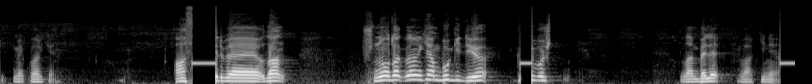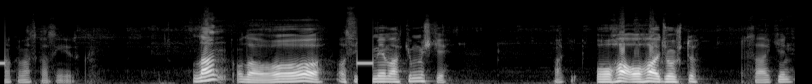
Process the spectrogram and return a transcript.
Gitmek varken. Asiktir be. Ulan şuna odaklanırken bu gidiyor. Boş. Ulan bele bak yine az kalsın gidiyorduk. Lan ula o o s**meye mahkummuş ki. Bak oha oha coştu. Sakin.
